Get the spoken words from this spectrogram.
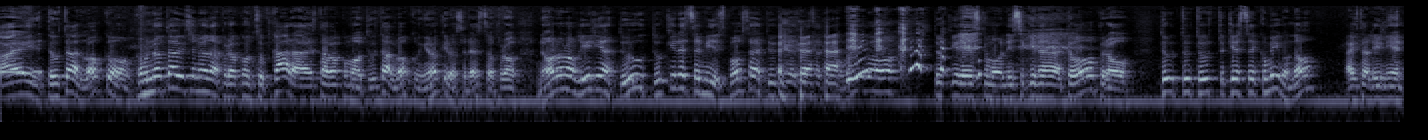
ay, tú estás loco. Como no estaba diciendo nada, pero con su cara estaba como, tú estás loco, yo no quiero hacer esto. Pero, no, no, no, Lilian, tú, tú quieres ser mi esposa, tú quieres casarte conmigo, tú quieres como ni siquiera todo, pero tú, tú, tú, tú quieres ser conmigo, ¿no? Ahí está Lilian.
